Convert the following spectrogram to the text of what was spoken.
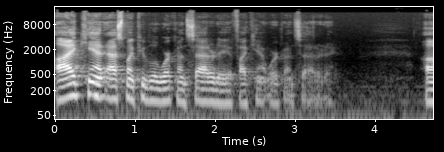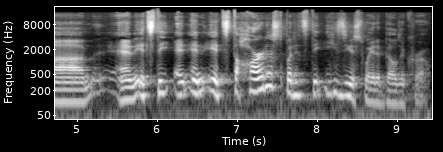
I can't ask my people to work on Saturday if I can't work on Saturday. Um, and it's the and, and it's the hardest, but it's the easiest way to build a crew.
